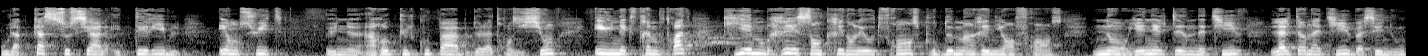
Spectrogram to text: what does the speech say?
où la casse sociale est terrible et ensuite un recul coupable de la transition et une extrême droite qui aimerait s'ancrer dans les Hauts-de-France pour demain régner en France. Non, il y a une alternative. L'alternative, bah, c'est nous.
